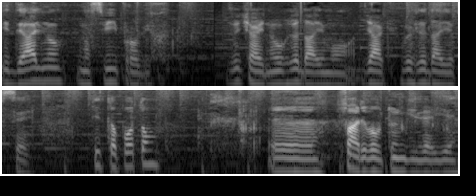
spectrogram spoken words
ідеально на свій пробіг. Звичайно, оглядаємо, як виглядає все під капотом. Е, фари в автомобіля є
